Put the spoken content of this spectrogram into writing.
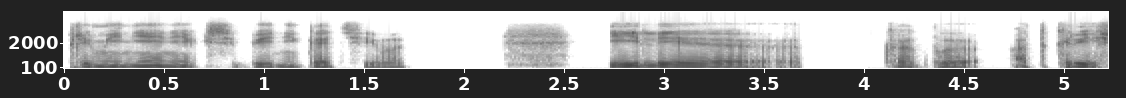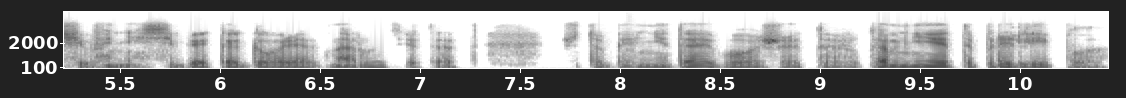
применение к себе негатива. Или как бы открещивание себе, как говорят в народе, это, чтобы, не дай Боже, это, ко мне это прилипло.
